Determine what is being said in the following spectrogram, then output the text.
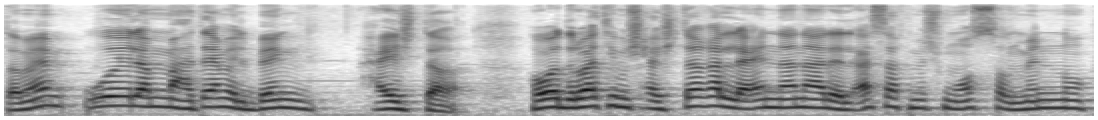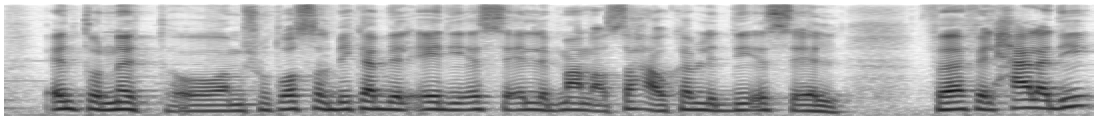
تمام؟ ولما هتعمل ping هيشتغل. هو دلوقتي مش هيشتغل لأن أنا للأسف مش موصل منه إنترنت. هو مش متوصل بيه كابل ال ADSL بمعنى أصح أو كابل ال DSL ففي الحالة دي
